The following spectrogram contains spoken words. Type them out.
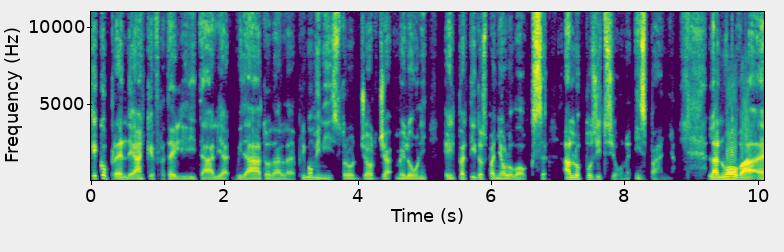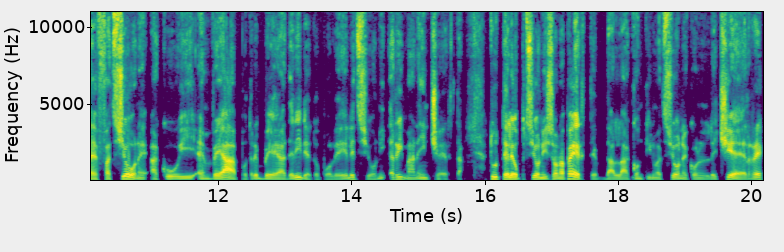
che comprende anche Fratelli d'Italia, guidato dal primo ministro Giorgia Meloni, e il partito spagnolo Vox all'opposizione in Spagna. La nuova eh, fazione a cui MVA potrebbe aderire dopo le elezioni rimane incerta. Tutte le opzioni sono aperte, dalla continuazione con l'ECR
